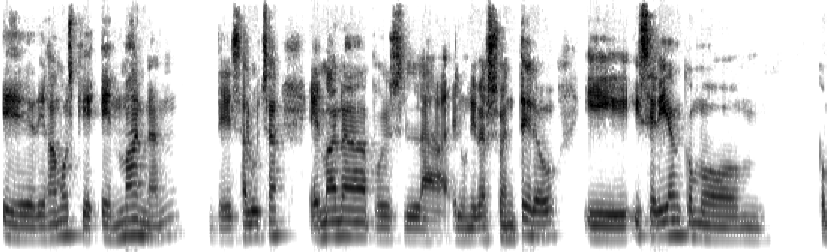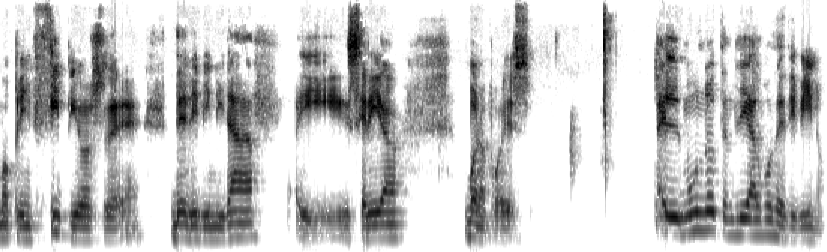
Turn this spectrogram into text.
eh, digamos que emanan de esa lucha emana pues el universo entero y, serían como, como principios de, de, divinidad y sería, bueno, pues el mundo tendría algo de divino,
